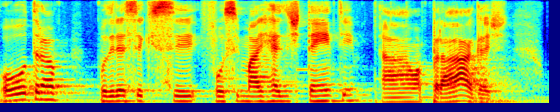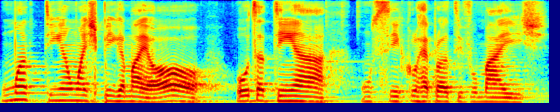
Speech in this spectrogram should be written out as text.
outra poderia ser que se fosse mais resistente a pragas. Uma tinha uma espiga maior, outra tinha um ciclo reprodutivo mais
